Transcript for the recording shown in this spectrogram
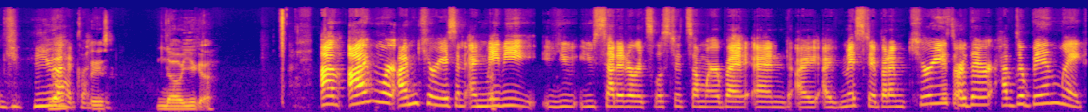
You, you no, go ahead, Glenn. Please. No, you go. Um, I'm more. I'm curious, and, and maybe you you said it or it's listed somewhere, but and I I've missed it. But I'm curious. Are there have there been like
